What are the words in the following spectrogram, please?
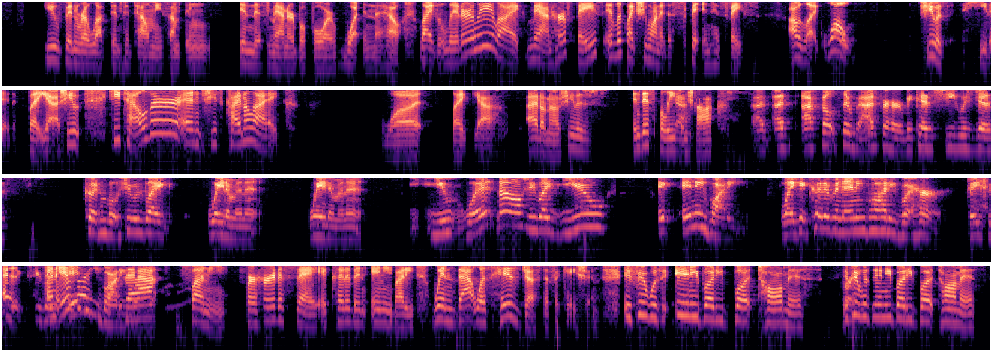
You've been reluctant to tell me something in this manner before. What in the hell? Like literally like man her face it looked like she wanted to spit in his face. I was like whoa she was heated. But yeah she he tells her and she's kind of like what? Like yeah i don't know. She was in disbelief Yeah. and shock. I, I I felt so bad for her because she was just couldn't believe she was like, wait a minute, wait a minute, you what? No, she's like you, it, anybody, like it could have been anybody but her. Basically, she's like and anybody. that funny for her to say it could have been anybody when that was his justification? If it was anybody but thomas if it was anybody but thomas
